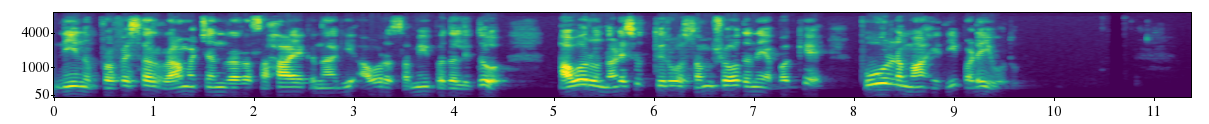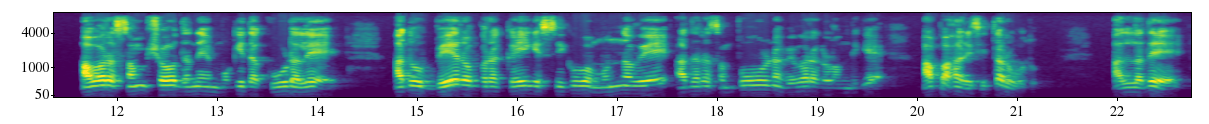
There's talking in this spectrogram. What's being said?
ನೀನು ಪ್ರೊಫೆಸರ್ ರಾಮಚಂದ್ರರ ಸಹಾಯಕನಾಗಿ ಅವರ ಸಮೀಪದಲ್ಲಿದ್ದು, ಅವರು ನಡೆಸುತ್ತಿರುವ ಸಂಶೋಧನೆಯ ಬಗ್ಗೆ ಪೂರ್ಣ ಮಾಹಿತಿ ಪಡೆಯುವುದು. ಅವರ ಸಂಶೋಧನೆ ಮುಗಿದ ಕೂಡಲೇ ಅದು ಬೇರೊಬ್ಬರ ಕೈಗೆ ಸಿಗುವ ಮುನ್ನವೇ ಅದರ ಸಂಪೂರ್ಣ ವಿವರಗಳೊಂದಿಗೆ ಅಪಹರಿಸಿ ತರುವುದು. ಅಲ್ಲದೆ,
